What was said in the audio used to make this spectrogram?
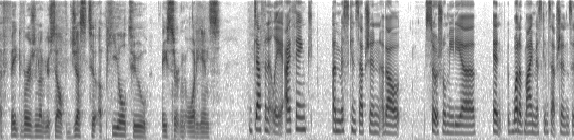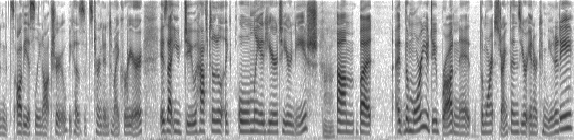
a fake version of yourself just to appeal to a certain audience. Definitely. I think a misconception about social media and one of my misconceptions and it's obviously not true because it's turned into my career is that you do have to like only adhere to your niche um, but the more you do broaden it the more it strengthens your inner community.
